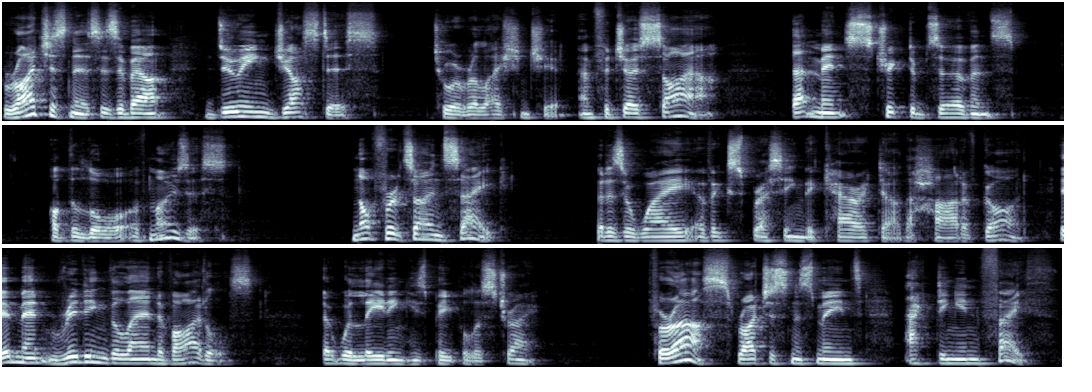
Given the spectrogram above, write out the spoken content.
Righteousness is about doing justice to a relationship. And for Josiah, that meant strict observance of the law of Moses not for its own sake, but as a way of expressing the character, the heart of God. It meant ridding the land of idols that were leading his people astray. For us, righteousness means acting in faith.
